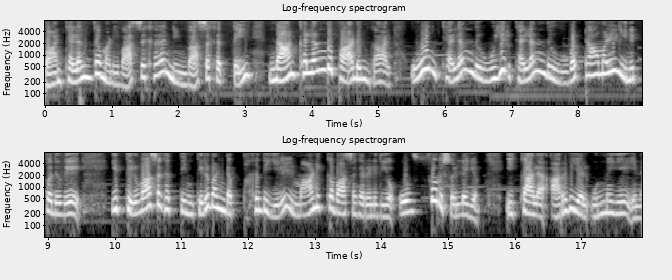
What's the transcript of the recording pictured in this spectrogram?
வான் கலந்த மணி வாசக நின் வாசகத்தை நான் கலந்து பாடுங்கால் ஊன் கலந்து உயிர் கலந்து உவட்டாமல் இனிப்பதுவே. இத்திருவாசகத்தின் திருவண்ட பகுதியில் மாணிக்க வாசகர் எழுதிய ஒவ்வொரு சொல்லையும் இக்கால அறிவியல் உண்மையே என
